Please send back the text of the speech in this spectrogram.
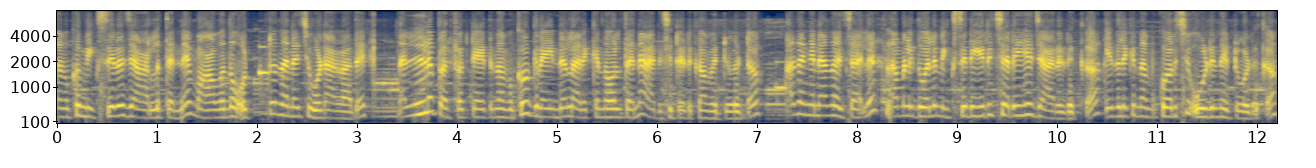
നമുക്ക് മിക്സിയുടെ ജാറിൽ തന്നെ മാവൊന്ന് ഒട്ടും തന്നെ ചൂടാകാതെ നല്ല പെർഫെക്റ്റ് ആയിട്ട് നമുക്ക് ഗ്രൈൻഡറിൽ അരയ്ക്കുന്ന പോലെ തന്നെ അരച്ചിട്ടെടുക്കാൻ പറ്റും കേട്ടോ. അതെങ്ങനെയാന്ന് വെച്ചാൽ നമ്മൾ ഇതുപോലെ മിക്സിയുടെ ഒരു ചെറിയ ജാർ എടുക്കുക. ഇതിലേക്ക് നമുക്ക് കുറച്ച് ഉഴുന്നിട്ട് കൊടുക്കാം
